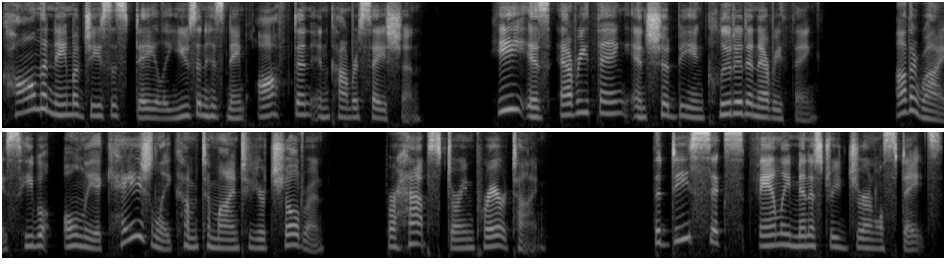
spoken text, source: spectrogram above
call the name of Jesus daily, using his name often in conversation. He is everything and should be included in everything. Otherwise, he will only occasionally come to mind to your children, perhaps during prayer time. The D6 Family Ministry Journal states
